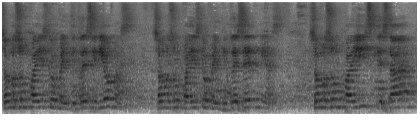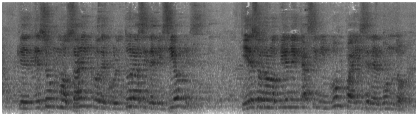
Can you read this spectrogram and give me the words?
Somos un país con 23 idiomas, somos un país con 23 etnias, somos un país que está, que es un mosaico de culturas y de visiones. Y eso no lo tiene casi ningún país en el mundo.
